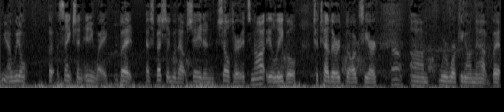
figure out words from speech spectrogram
you know, we don't uh, sanction anyway, Mm-hmm. but especially without shade and shelter, it's not illegal to tether dogs here. Oh. Um, we're working on that, but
